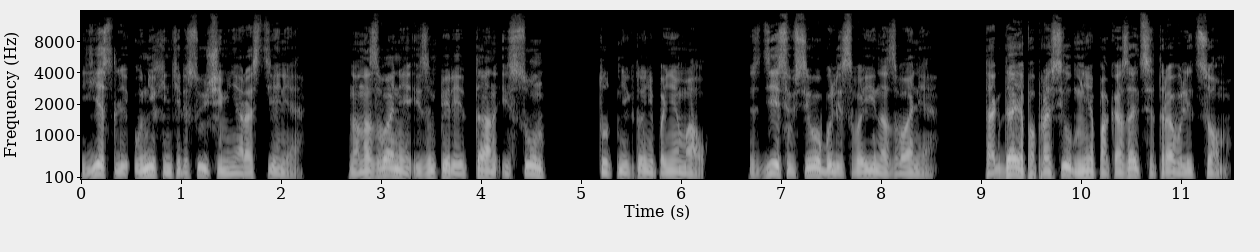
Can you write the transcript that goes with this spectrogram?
есть ли у них интересующие меня растения. Но названия из империи Тан и Сун тут никто не понимал. Здесь у всего были свои названия, Тогда я попросил мне показать все травы лицом,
